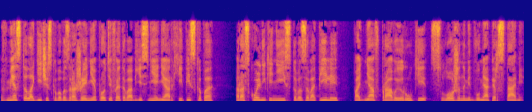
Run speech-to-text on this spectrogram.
Вместо логического возражения против этого объяснения архиепископа раскольники неистово завопили – подняв правые руки сложенными двумя перстами.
